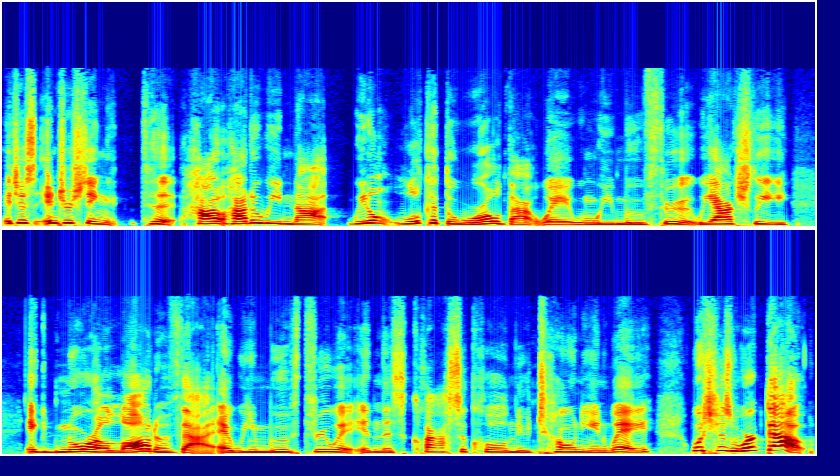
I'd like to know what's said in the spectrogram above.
it's just interesting to how how do we not we don't look at the world that way when we move through it. We actually ignore a lot of that and we move through it in this classical Newtonian way, which has worked out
